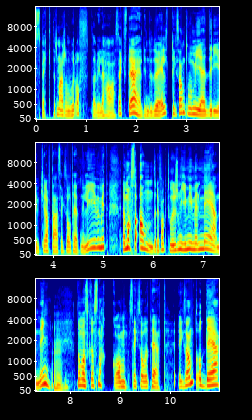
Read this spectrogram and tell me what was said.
spekter som er sånn Hvor ofte vil jeg ha sex? Det er helt individuelt. ikke sant? Hvor mye drivkraft er seksualiteten i livet mitt? Det er masse andre faktorer som gir mye mer mening når man skal snakke om seksualitet. ikke sant? Og det,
